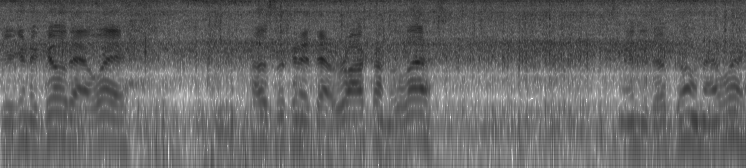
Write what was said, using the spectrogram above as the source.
you're gonna go that way. I was looking at that rock on the left, ended up going that way.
